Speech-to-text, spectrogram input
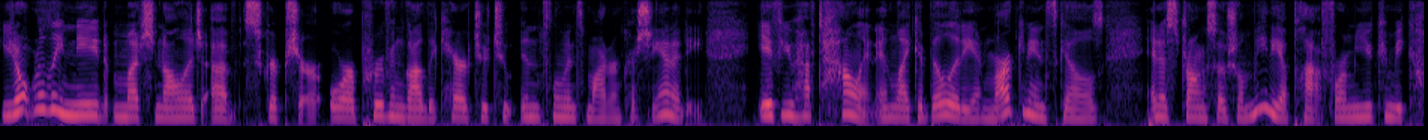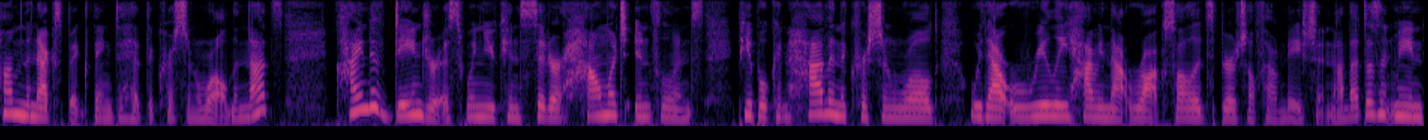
you don't really need much knowledge of scripture or proven godly character to influence modern Christianity. If you have talent and likability and marketing skills and a strong social media platform, you can become the next big thing to hit the Christian world. And that's kind of dangerous when you consider how much influence people can have in the Christian world without really having that rock solid spiritual foundation. Now, that doesn't mean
